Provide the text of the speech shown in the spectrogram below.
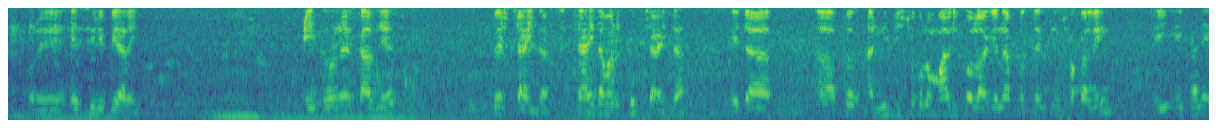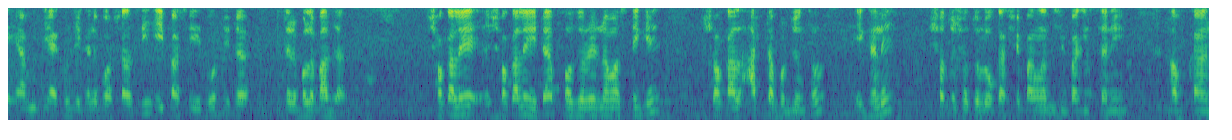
তারপরে এসি রিপেয়ারিং এই ধরনের কাজের বেশ চাহিদা আছে। চাহিদা মানে খুব চাহিদা। এটা নির্দিষ্ট কোনো মালিকও লাগে না প্রত্যেকদিন সকালেই। এই, এখানে আমি যে এখন যেখানে বসা আছি, এই পাশে এই রোড এটা, এটার বলে বাজার। সকালে সকালে এটা ফজরের নামাজ থেকে সকাল আটটা পর্যন্ত এখানে শত শত লোক আসে বাংলাদেশি, পাকিস্তানি, আফগান,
